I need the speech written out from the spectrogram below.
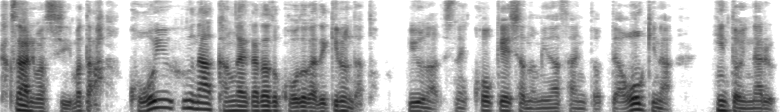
たくさんありますし、また、こういう風な考え方と行動ができるんだというのはですね、後継者の皆さんにとっては大きなヒントになる、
